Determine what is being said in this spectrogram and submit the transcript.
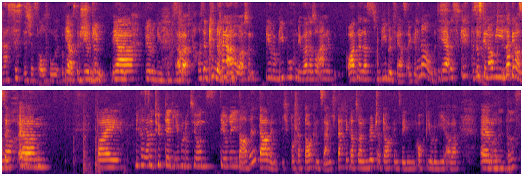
Rassistisches rausholen. Ja, aus dem Biologie. Ja, Biologiebuch. Aber aus dem Kinderbuch. keine Ahnung, aus einem Biologiebuch und die Wörter so anordnen, dass es einen Bibelvers ergibt. Genau, das, Ja, das geht. Das ist genau wie, da Locker gibt es doch ähm, bei, wie heißt Ja. der Typ, der die Evolutionstheorie... Darwin? Darwin. Ich wollte gerade Dawkins sagen. Ich dachte gerade so an Richard Dawkins wegen auch Biologie, aber Wer war ähm, denn das?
